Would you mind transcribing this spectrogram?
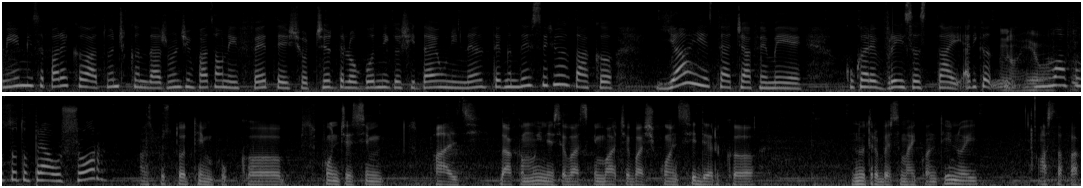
mie mi se pare că atunci când ajungi în fața unei fete și o cer de logodnică și dai un inel, te gândești serios dacă ea este acea femeie cu care vrei să stai. Adică Nu, nu, eu am nu a spus- fost totul prea ușor? Am spus tot timpul că spun ce simt azi. Dacă mâine se va schimba ceva și consider că nu trebuie să mai continui, asta fac.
